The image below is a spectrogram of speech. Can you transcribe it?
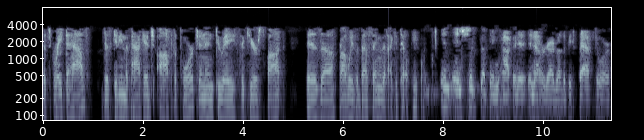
it's great to have, just getting the package off the porch and into a secure spot is uh, probably the best thing that I could tell people. And, and should something happen in, that regard, whether it be theft or,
